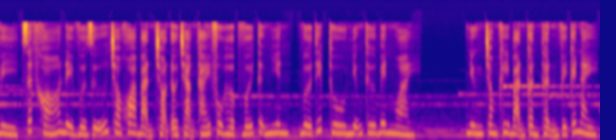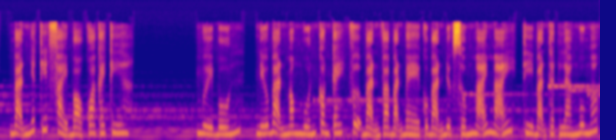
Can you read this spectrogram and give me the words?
Vì, rất khó để vừa giữ cho khoa bạn chọn ở trạng thái phù hợp với tự nhiên, vừa tiếp thu những thứ bên ngoài. Nhưng trong khi bạn cẩn thận về cái này, bạn nhất thiết phải bỏ qua cái kia. 14. Nếu bạn mong muốn con cái, vợ bạn và bạn bè của bạn được sống mãi mãi, thì bạn thật là ngu ngốc,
